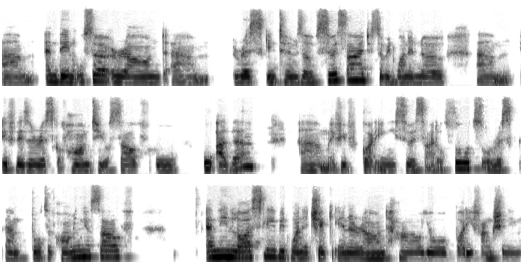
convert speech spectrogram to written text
um, and then also around um, risk in terms of suicide. So we'd want to know um, if there's a risk of harm to yourself or or other. Um, if you've got any suicidal thoughts or risk um, thoughts of harming yourself, and then lastly, we'd want to check in around how your body functioning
